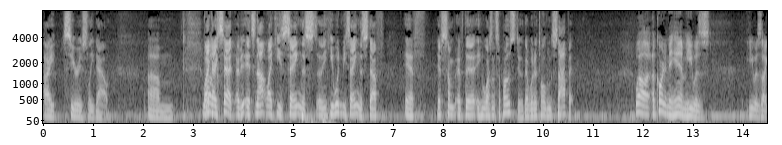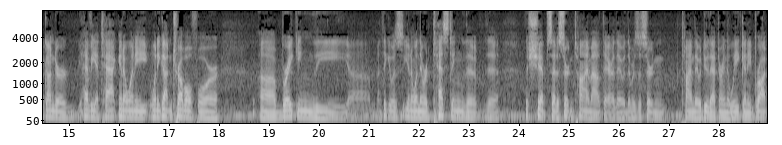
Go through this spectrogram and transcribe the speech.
I seriously doubt. Um, like Well- I said, it's not like he's saying this. uh, He wouldn't be saying this stuff if if some if the he wasn't supposed to. They would have told him to stop it. Well, according to him, he was he was like under heavy attack. You know, when he when he got in trouble for uh, breaking the, um I think it was you know when they were testing the the the ships at a certain time out there. There there was a certain time they would do that during the week, and he brought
